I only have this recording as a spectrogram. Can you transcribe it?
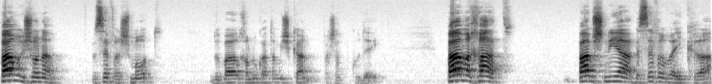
פעם ראשונה, בספר שמות, מדובר על חנוכת המשכן, פרשת פקודי. פעם אחת, פעם שנייה, בספר ויקרא,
